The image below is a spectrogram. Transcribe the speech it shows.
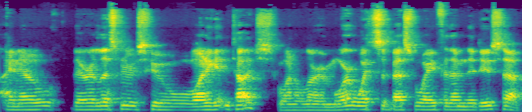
I know there are listeners who want to get in touch, want to learn more. What's the best way for them to do so?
